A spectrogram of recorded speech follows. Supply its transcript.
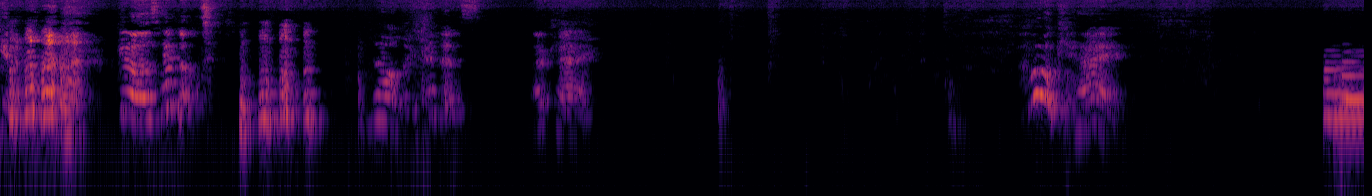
You know, get all those hymnals. No, my goodness. Okay. Okay.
